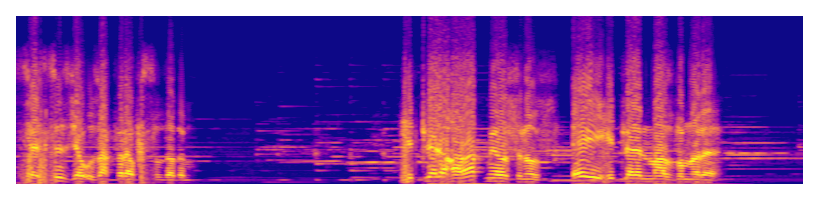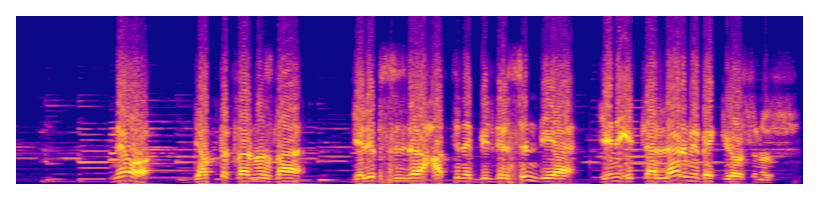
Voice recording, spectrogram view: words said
Sessizce uzaklara fısıldadım. Hitler'i aratmıyorsunuz ey Hitler'in mazlumları. Ne o? Yaptıklarınızla gelip sizlere haddini bildirsin diye yeni Hitlerler mi bekliyorsunuz?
